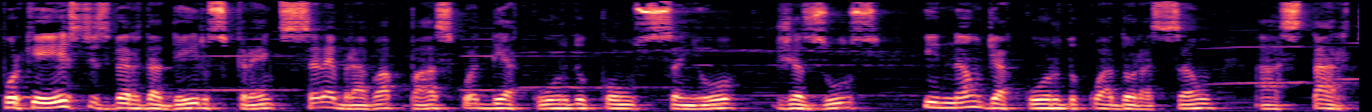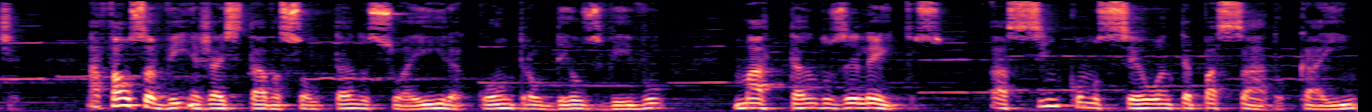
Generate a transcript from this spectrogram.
porque estes verdadeiros crentes celebravam a Páscoa de acordo com o Senhor Jesus e não de acordo com a adoração a Astarte. A falsa vinha já estava soltando sua ira contra o Deus vivo, matando os eleitos, assim como seu antepassado, Caim,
